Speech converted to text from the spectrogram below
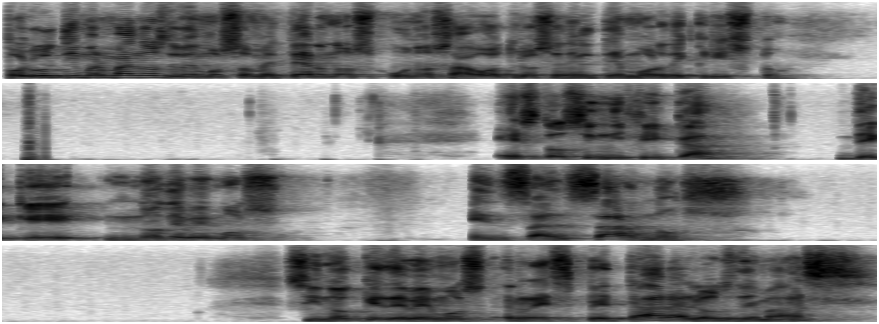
Por último, hermanos, debemos someternos unos a otros en el temor de Cristo. Esto significa de que no debemos ensalzarnos, sino que debemos respetar a los demás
